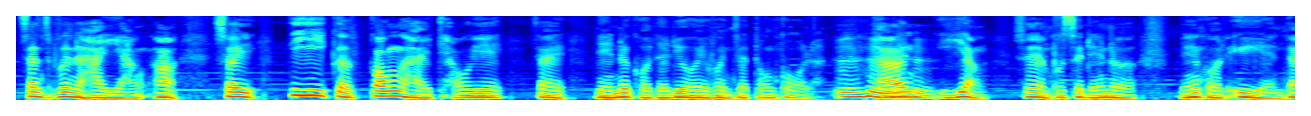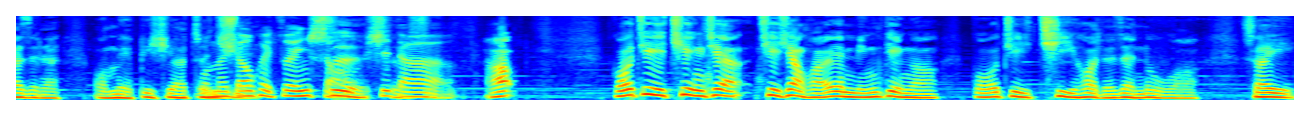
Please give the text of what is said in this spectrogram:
三十的海洋啊，所以第一个公海条约。在联合国的六月份就通过了，嗯台湾一样，虽然不是联合联合国的预言，但是呢，我们也必须要遵守。我们都会遵守，是是的。好，国际气象气象法院明定哦，国际气候的任务哦，所以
